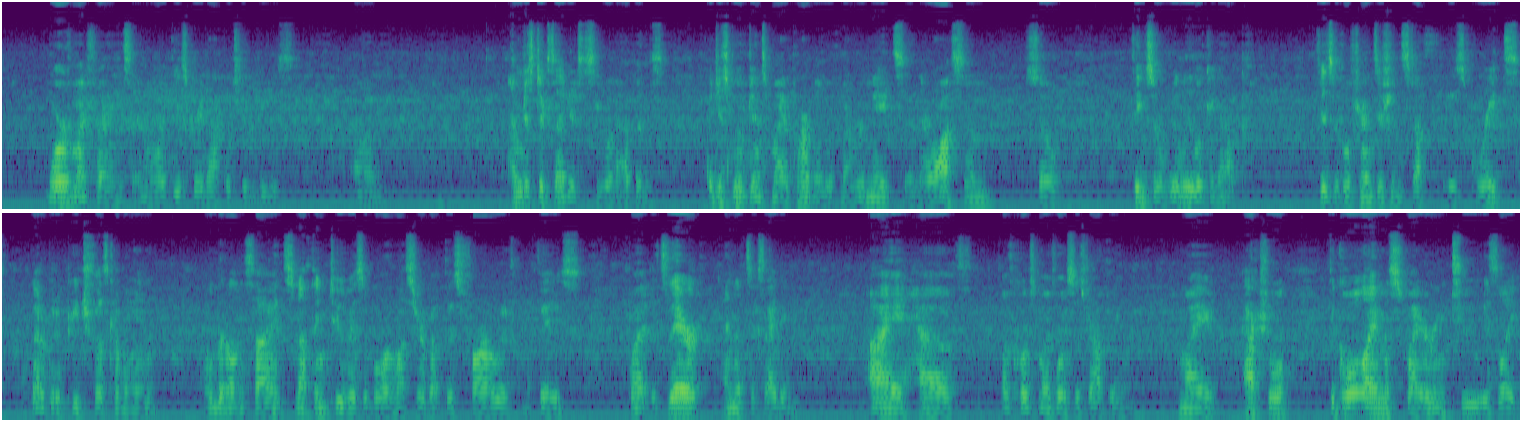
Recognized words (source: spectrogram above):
more of my friends and more of these great opportunities. Um, I'm just excited to see what happens. I just moved into my apartment with my roommates, and they're awesome. So, things are really looking up. Physical transition stuff is great. I've got a bit of peach fuzz coming in a little bit on the sides. Nothing too visible unless you're about this far away from the face, but it's there and it's exciting. I have, of course, my voice is dropping. My actual, the goal I'm aspiring to is like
